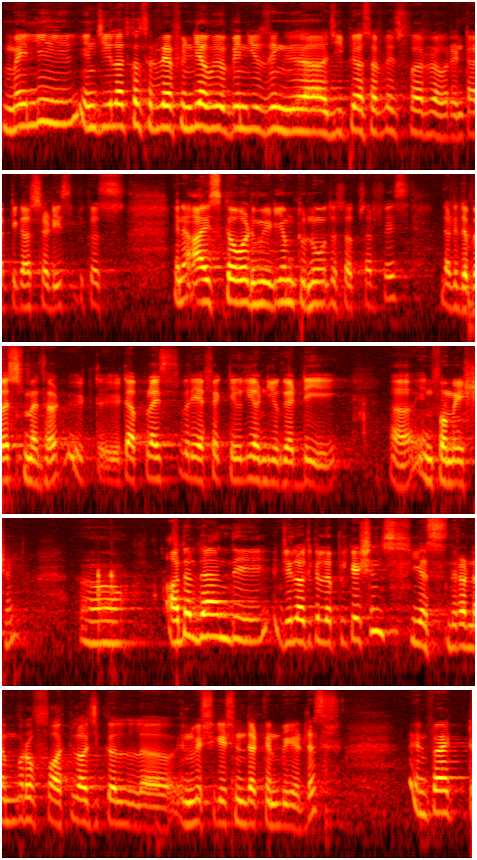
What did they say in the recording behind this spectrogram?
Mainly in Geological Survey of India, we have been using uh, GPR surveys for our Antarctica studies because in an ice-covered medium to know the subsurface, that is the best method. It, it applies very effectively and you get the uh, information. Uh, other than the geological applications, yes, there are a number of archaeological uh, investigations that can be addressed. In fact,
